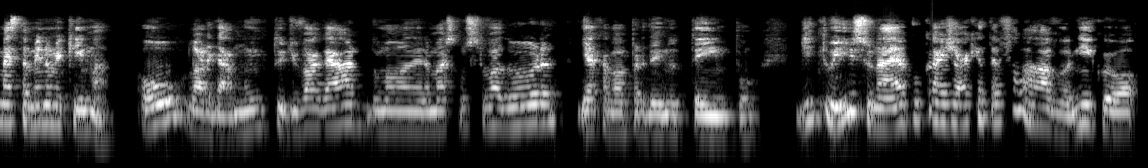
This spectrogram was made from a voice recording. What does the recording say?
mas também não me queimar. Ou largar muito devagar, de uma maneira mais conservadora, e acabar perdendo tempo. Dito isso, na época a Jaque até falava, Nico, eu,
